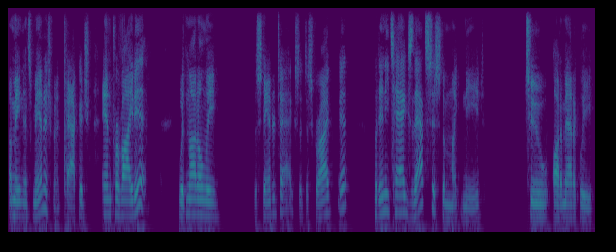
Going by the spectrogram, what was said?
a maintenance management package and provide it with not only the standard tags that describe it, but any tags that system might need to automatically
